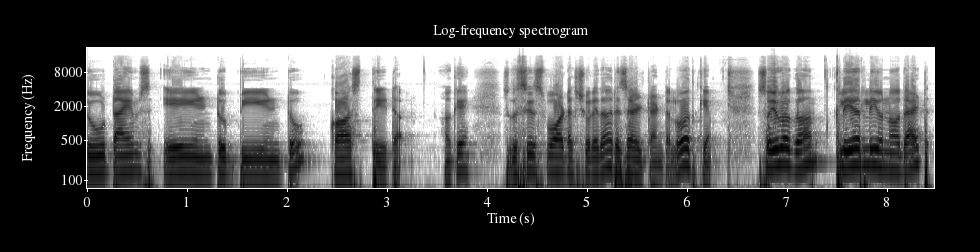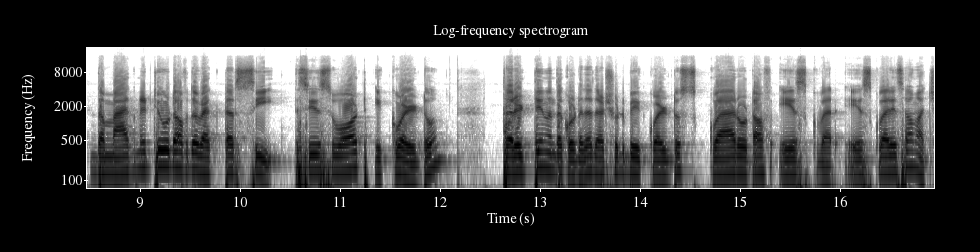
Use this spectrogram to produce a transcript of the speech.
two times A into B into cos theta okay so this is what actually the resultant ಅಲ್ವಾ ಅದಕ್ಕೆ. ಸೊ ಇವಾಗ clearly you know that the magnitude of the vector C this is what equal to thirteen ಅಂತ ಕೊಟ್ಟಿದೆ that should be equal to square root of A square A square is how much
